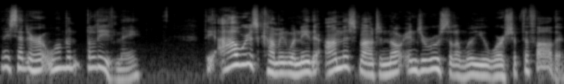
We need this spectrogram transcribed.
And he said to her, Woman, believe me, the hour is coming when neither on this mountain nor in Jerusalem will you worship the Father.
